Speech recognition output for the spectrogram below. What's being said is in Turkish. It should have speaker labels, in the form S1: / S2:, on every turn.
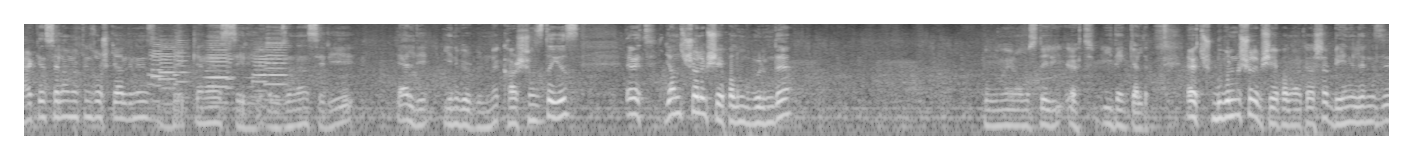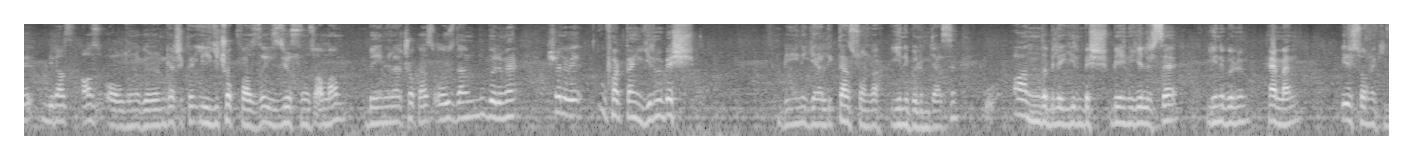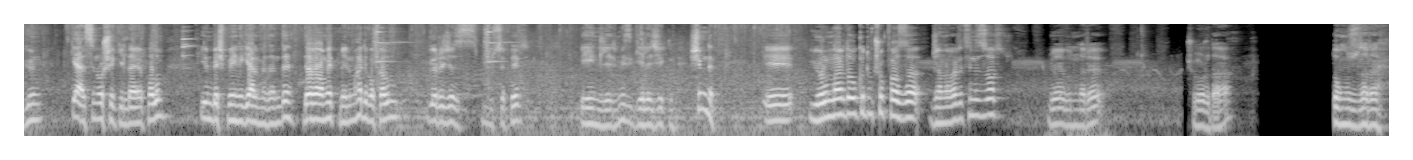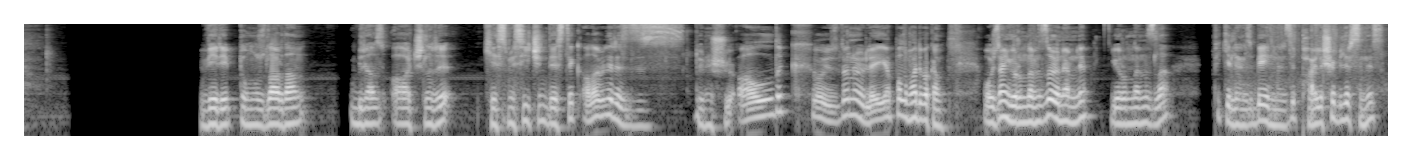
S1: Herkese selam, hepiniz hoş geldiniz. Beklenen seri, özlenen seri geldi. Yeni bir bölümle karşınızdayız. Evet, yalnız şöyle bir şey yapalım bu bölümde. Bulunmayın olması değil, evet iyi denk geldi. Evet, şu, bu bölümde şöyle bir şey yapalım arkadaşlar. Beğenilerinizi biraz az olduğunu görüyorum. Gerçekten ilgi çok fazla izliyorsunuz ama beğeniler çok az. O yüzden bu bölüme şöyle bir ufaktan 25 beğeni geldikten sonra yeni bölüm gelsin. Anında bile 25 beğeni gelirse yeni bölüm hemen bir sonraki gün gelsin o şekilde yapalım. 25 beğeni gelmeden de devam etmeyelim. Hadi bakalım göreceğiz bu sefer beğenilerimiz gelecek mi? Şimdi e, yorumlarda okudum çok fazla canavar etiniz var ve bunları şurada domuzlara verip domuzlardan biraz ağaçları kesmesi için destek alabiliriz. Dönüşü aldık. O yüzden öyle yapalım. Hadi bakalım. O yüzden yorumlarınız da önemli. Yorumlarınızla fikirlerinizi, beğenilerinizi paylaşabilirsiniz.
